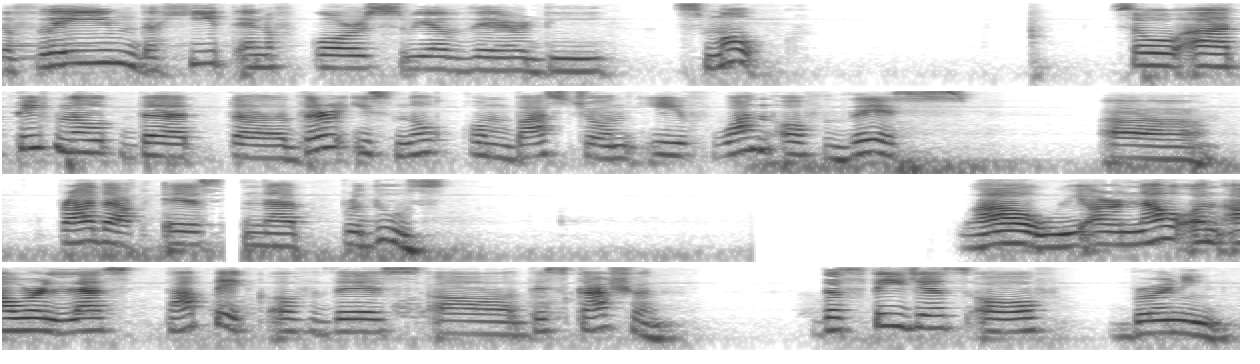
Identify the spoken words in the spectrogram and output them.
the flame, the heat, and of course, we have there the smoke. So uh, take note that uh, there is no combustion if one of this uh, product is not produced. Wow, we are now on our last topic of this uh, discussion the stages of burning.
